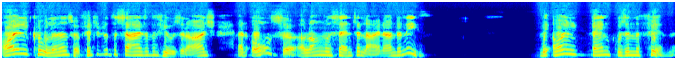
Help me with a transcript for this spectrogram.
Oil coolers were fitted to the sides of the fuselage and also along the center line underneath. The oil tank was in the fin.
